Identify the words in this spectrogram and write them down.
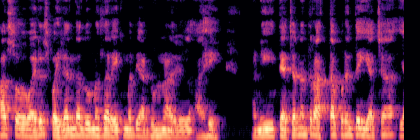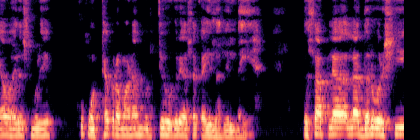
हा स व्हायरस पहिल्यांदा दोन हजार एकमध्ये आढळून आलेला आहे. आणि त्याच्यानंतर आत्तापर्यंत याच्या या व्हायरसमुळे खूप मोठ्या प्रमाणात मृत्यू वगैरे असं काही झालेलं नाही आहे तसं आपल्याला दरवर्षी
